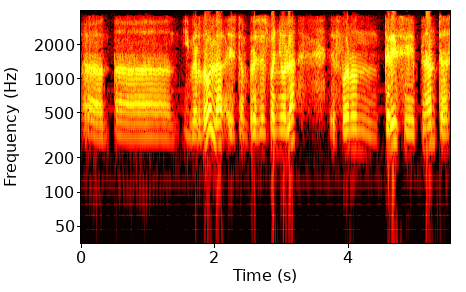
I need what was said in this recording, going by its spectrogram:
a, Iberdola, esta empresa española, fueron 13 plantas,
